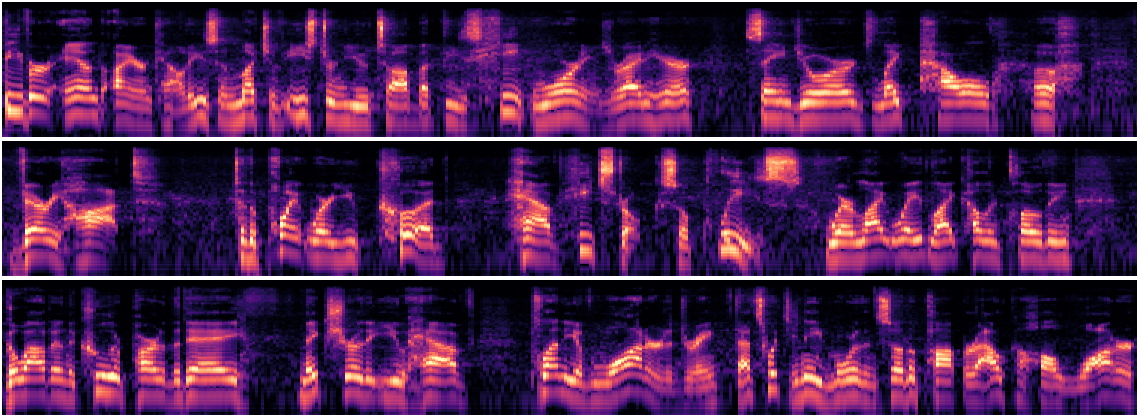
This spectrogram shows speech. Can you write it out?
Beaver and Iron counties and much of eastern Utah, but these heat warnings right here, St. George, Lake Powell, ugh, very hot to the point where you could have heat stroke. So please wear lightweight, light colored clothing, go out in the cooler part of the day, make sure that you have plenty of water to drink. That's what you need more than soda pop or alcohol. Water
